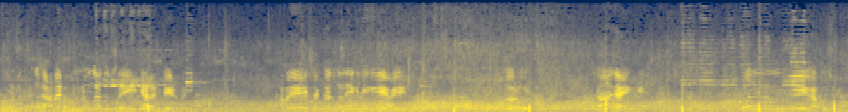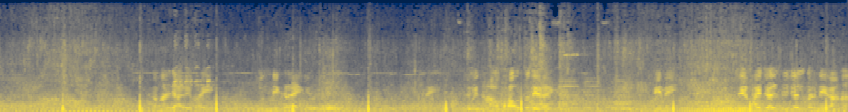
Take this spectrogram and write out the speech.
ढूंढ अबे ढूंढूँगा तो सही गारंटेड भाई। अबे शक्ल तो देखने की है भाई। ज़रूर। कहाँ जाएँगे? कौन देगा कुछ भी कहाँ जा रहे भाई कौन दिख रहा है कोई भाव भाव तो दे रहा है भी नहीं। तो फिर भाई जल्द से जल्द करने का ना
